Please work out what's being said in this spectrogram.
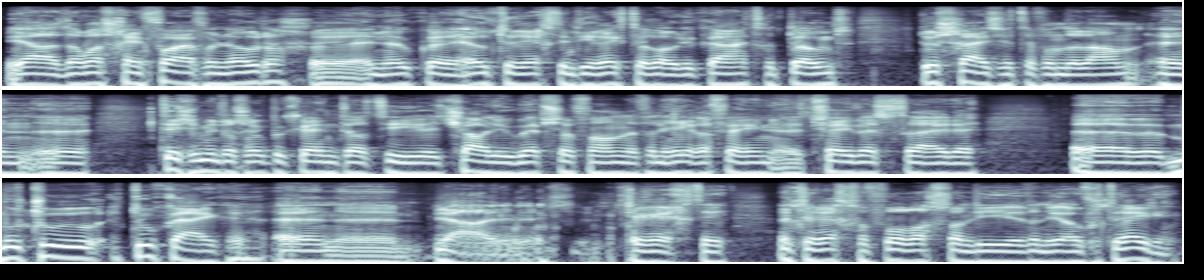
ja, daar was geen VAR voor nodig. eh, en ook eh, heel terecht een directe rode kaart getoond door scheidsrechter van der Laan. En eh, het is inmiddels ook bekend dat die Charlie Webster van, van Heerenveen eh, twee wedstrijden moet toe, toekijken. En ja, een een terecht vervolg van die, van die overtreding.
